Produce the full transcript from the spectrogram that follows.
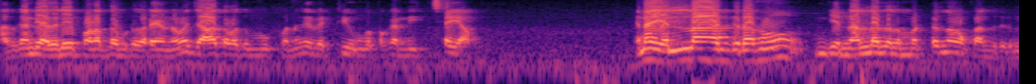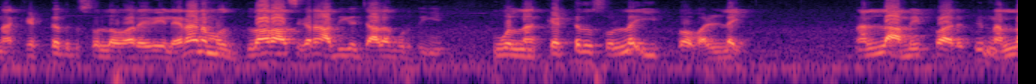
அதுக்காண்டி அதிலே பணத்தை போட்டு வரையாம ஜாதகம் வந்து மூவ் பண்ணுங்க. வெற்றி உங்க பக்கம் நிச்சயம். ஏன்னா எல்லா கிரகம் இங்க நல்லதுல மட்டும்தான் உட்காந்துருக்கு நான் கெட்டதுக்கு சொல்ல வரவே இல்லை. ஏன்னா நம்ம துளாராசிக்காரன் அதிக ஜாதகம் கொடுத்தீங்க. உங்களுக்கு நான் கெட்டது சொல்ல இப்ப வல்லை நல்ல அமைப்பா இருக்கு நல்ல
